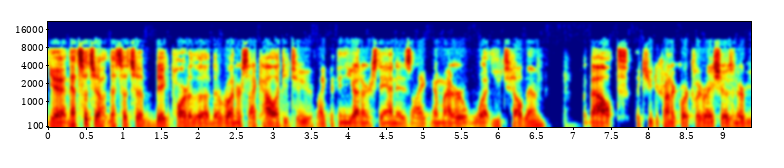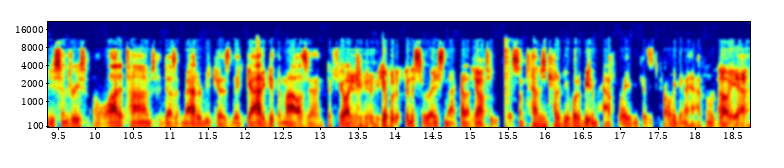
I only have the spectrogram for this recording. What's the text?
yeah, that's such a that's such a big part of the the runner psychology too. Like the thing you got to understand is like no matter what you tell them, about acute to chronic work ratios and overuse injuries, a lot of times it doesn't matter because they got to get the miles in to feel like mm-hmm. they're going to be able to finish the race and that kind of yeah. thing too. So sometimes you got to be able to beat them halfway because it's probably going to happen. Regardless. Oh yeah,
